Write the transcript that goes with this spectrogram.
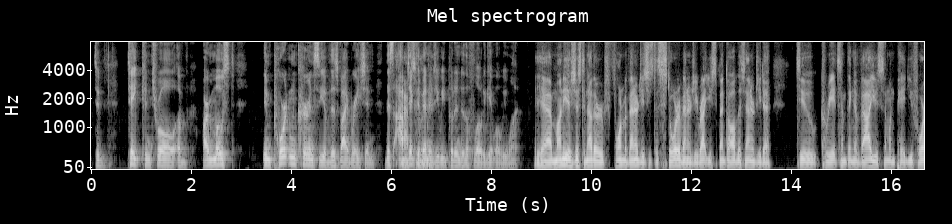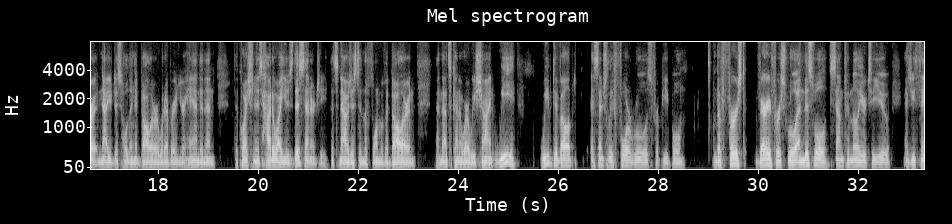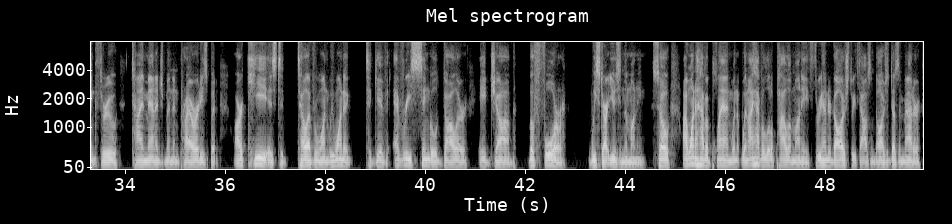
to take control of our most important currency of this vibration this object Absolutely. of energy we put into the flow to get what we want? Yeah money is just another form of energy. It's just a store of energy right? You spent all of this energy to to create something of value someone paid you for it and now you're just holding a dollar or whatever in your hand. And then the question is how do i use this energy that's now just in the form of a dollar? And and that's kind of where we shine. We we've developed essentially four rules for people. The first very first rule and this will sound familiar to you as you think through time management and priorities but our key is to tell everyone we want to to give every single dollar a job before we start using the money. So I want to have a plan when when I have a little pile of money, $300, $3,000, it doesn't matter.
